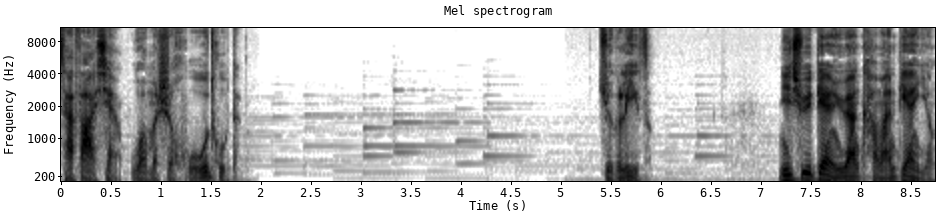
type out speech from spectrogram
才发现我们是糊涂的。举个例子，你去电影院看完电影，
